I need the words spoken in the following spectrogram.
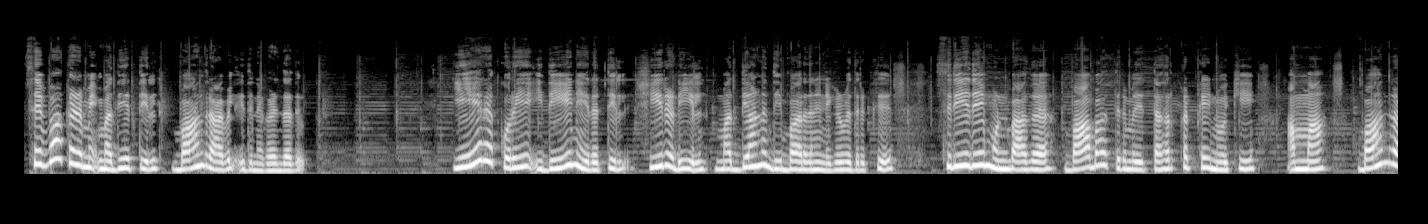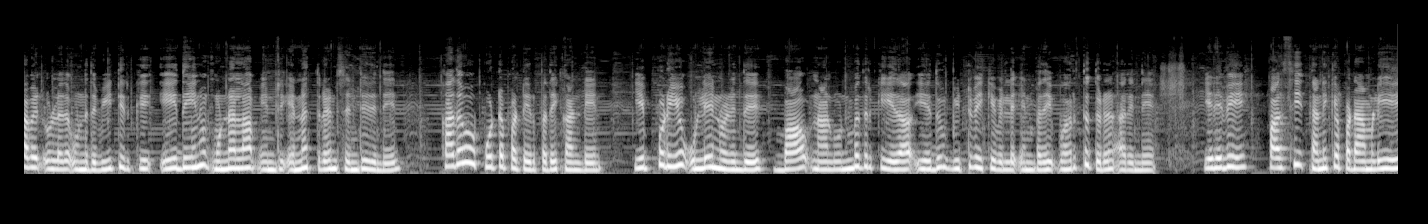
செவ்வாய்க்கிழமை மதியத்தில் பாந்திராவில் இது நிகழ்ந்தது. ஏறக்குறைய இதே நேரத்தில் ஷீரடியில் மத்தியான தீபாரதனை நிகழ்வதற்கு சிறியதே முன்பாக பாபா திருமதி தகர்கட்கை நோக்கி அம்மா பாந்திராவில் உள்ள உனது வீட்டிற்கு ஏதேனும் உண்ணலாம் என்று எண்ணத்துடன் சென்றிருந்தேன். கதவு பூட்டப்பட்டிருப்பதை கண்டேன். எப்படியோ உள்ளே நுழைந்து பாவ் நான் உண்பதற்கு ஏதா எதுவும் விட்டு வைக்கவில்லை என்பதை வருத்தத்துடன் அறிந்தேன். எனவே பசி தணிக்கப்படாமலேயே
